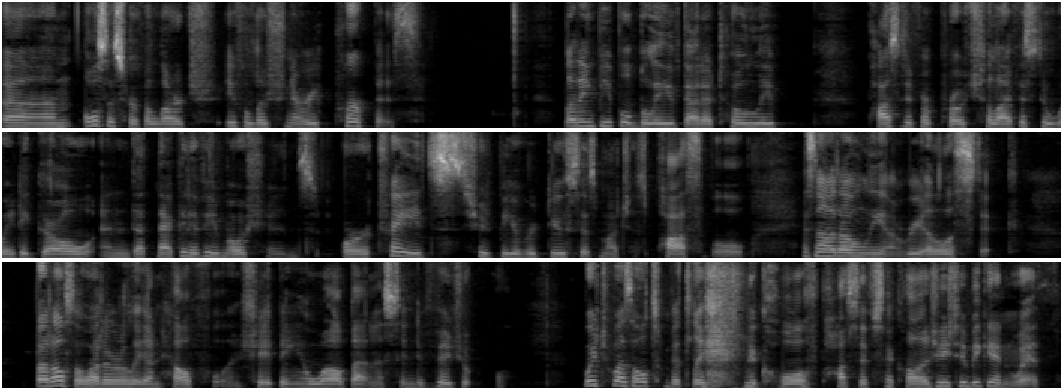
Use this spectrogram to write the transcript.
um, also serve a large evolutionary purpose. Letting people believe that a totally positive approach to life is the way to go and that negative emotions or traits should be reduced as much as possible is not only unrealistic, but also utterly unhelpful in shaping a well balanced individual which was ultimately the goal of positive psychology to begin with.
